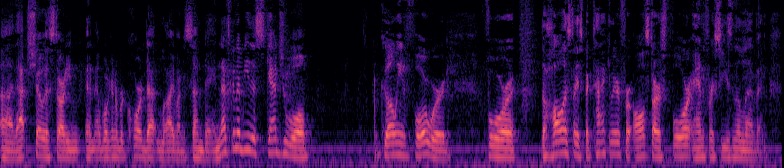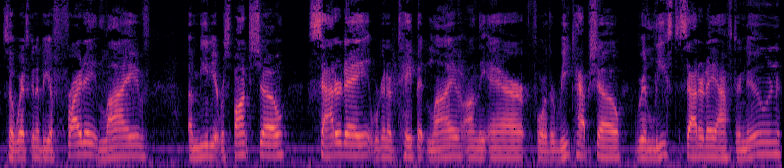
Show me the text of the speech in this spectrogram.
Uh, that show is starting, and we're going to record that live on Sunday, and that's going to be the schedule going forward for the Holiday Spectacular for All Stars 4 and for season 11. So, where it's going to be a Friday live immediate response show. Saturday, we're going to tape it live on the air for the recap show, released Saturday afternoon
